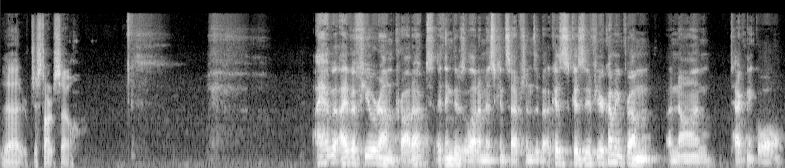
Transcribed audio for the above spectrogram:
that just aren't so? I have a, I have a few around product. I think there's a lot of misconceptions about because because if you're coming from a non-technical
